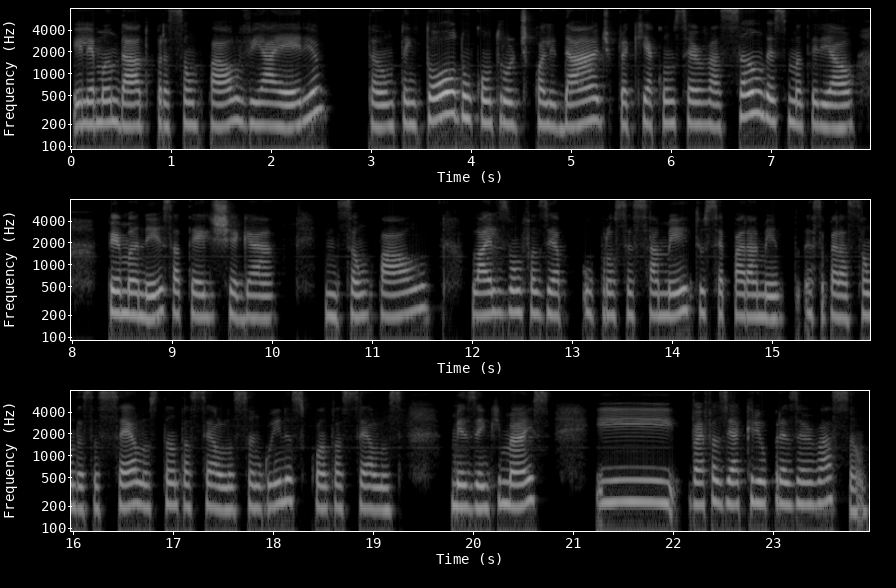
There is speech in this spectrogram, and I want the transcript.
ele é mandado para São Paulo via aérea. Então tem todo um controle de qualidade para que a conservação desse material permaneça até ele chegar em São Paulo. Lá eles vão fazer a, o processamento e o separamento, a separação dessas células, tanto as células sanguíneas quanto as células mesenquimais, e vai fazer a criopreservação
